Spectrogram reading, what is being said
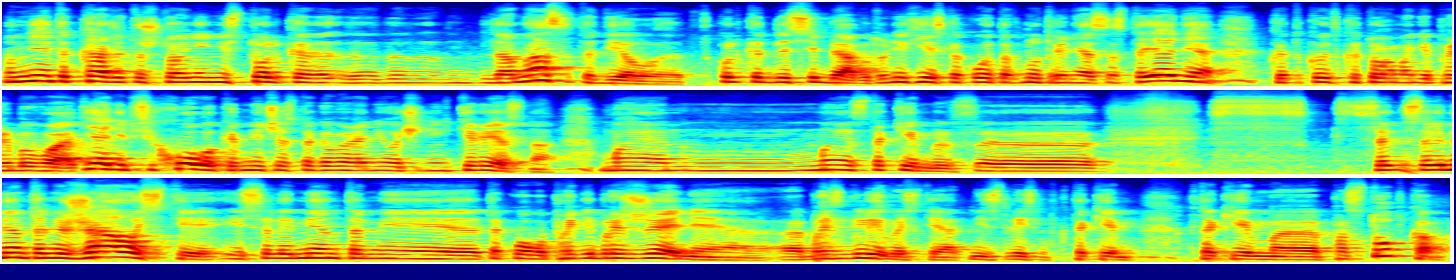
но мне это кажется, что они не столько э, для нас это делают, сколько для себя. Вот у них есть какое-то внутреннее состояние, в котором они пребывают. Я не психолог, и мне, честно говоря, не очень интересно. Мы, мы с таким, с, с, элементами жалости и с элементами такого пренебрежения, э, брезгливости отнеслись к таким, к таким э, поступкам.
